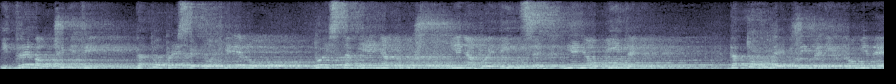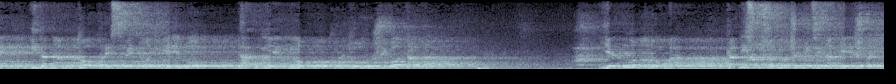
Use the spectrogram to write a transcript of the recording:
I treba učiniti da to presveto tijelo doista mijenja društvo, mijenja pojedince, mijenja obitelji. Da to bude čimbenik promjene i da nam to presveto tijelo daruje novu kulturu života. Jer u ono doba, kad Isusovi učenici navještaju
